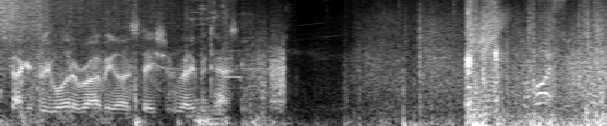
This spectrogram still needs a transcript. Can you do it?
Striker 3-1 arriving on station, ready for task. Device secured.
